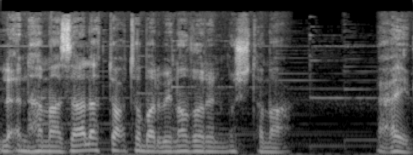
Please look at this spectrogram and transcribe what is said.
لأنها ما زالت تعتبر بنظر المجتمع. عيب.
